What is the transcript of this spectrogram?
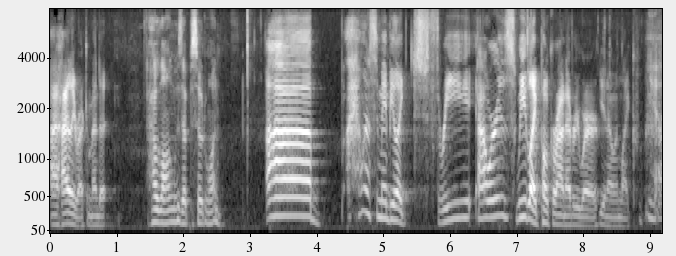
I highly recommend it. how long was episode one Uh, I want to say maybe like three hours. We like poke around everywhere, you know, and like Yeah.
